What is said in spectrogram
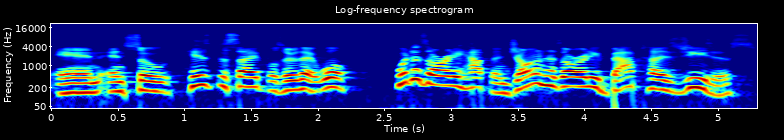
and and so his disciples are there. Well, what has already happened? John has already baptized Jesus,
